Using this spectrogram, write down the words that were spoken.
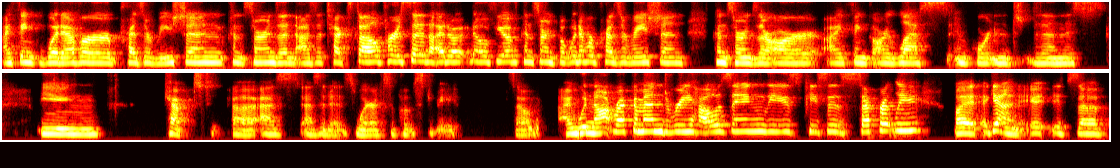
I think whatever preservation concerns, and as a textile person, I don't know if you have concerns, but whatever preservation concerns there are, I think are less important than this being kept uh, as as it is where it's supposed to be. So I would not recommend rehousing these pieces separately, but again, it, it's a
